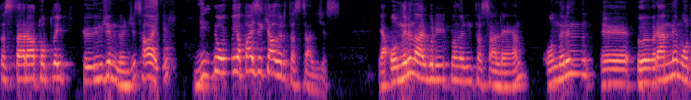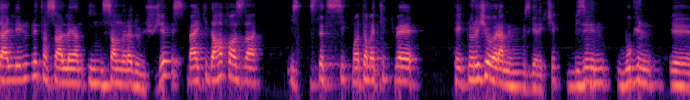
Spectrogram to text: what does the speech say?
tası tarağı toplayıp köyümüze mi döneceğiz? Hayır. Biz de o yapay zekaları tasarlayacağız. Ya onların algoritmalarını tasarlayan, onların e, öğrenme modellerini tasarlayan insanlara dönüşeceğiz. Belki daha fazla istatistik, matematik ve teknoloji öğrenmemiz gerekecek. Bizim bugün e,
